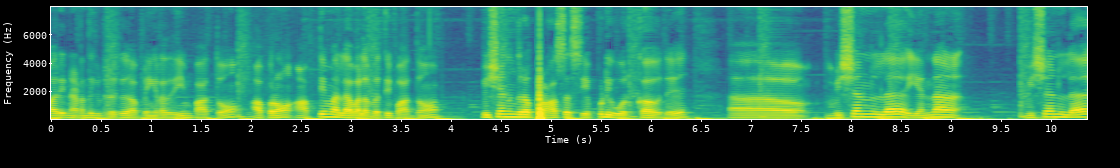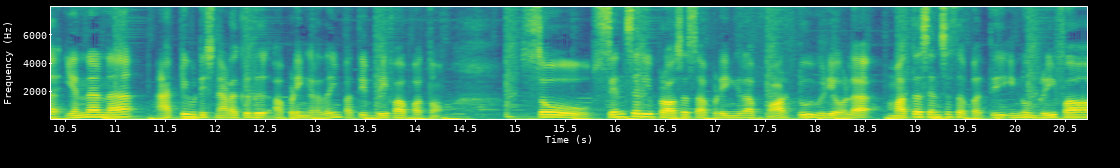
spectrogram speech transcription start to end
மாதிரி நடந்துக்கிட்டு இருக்குது அப்படிங்கிறதையும் பார்த்தோம். அப்புறம் ஆப்டிமல் லெவலை பற்றி பார்த்தோம். விஷனுங்கிற ப்ராசஸ் எப்படி ஒர்க் ஆகுது? விஷனில் என்ன விஷனில் என்னென்ன ஆக்டிவிட்டீஸ் நடக்குது அப்படிங்கிறதையும் பற்றி ப்ரீஃபாக பார்த்தோம். ஸோ சென்சரி ப்ராசஸ் அப்படிங்கிற பார்ட் டூ வீடியோவில் மற்ற சென்சஸை பற்றி இன்னும் ப்ரீஃபாக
